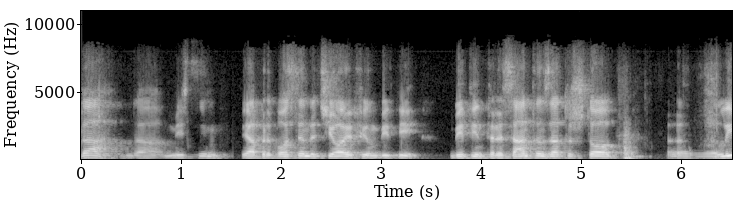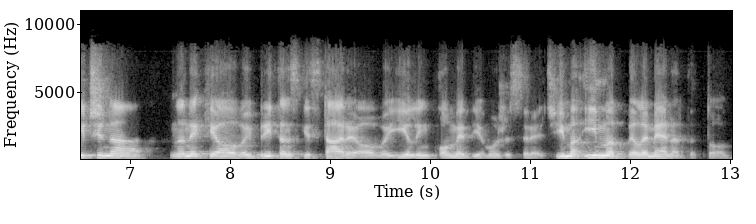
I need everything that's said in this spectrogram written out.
da, da, mislim, ja pretpostavljam da će ovaj film biti, biti interesantan zato što e, liči na na neke ovaj britanske stare ovaj Ealing komedije može se reći. Ima ima elemenata toga.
